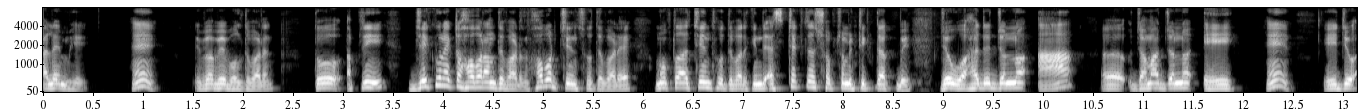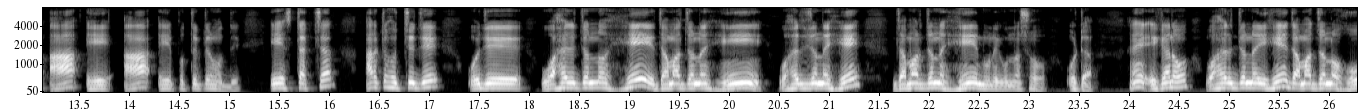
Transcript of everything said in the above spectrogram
আলেম হে হ্যাঁ এভাবে বলতে পারেন। তো আপনি যে কোনো একটা খবর আনতে পারেন। খবর চেঞ্জ হতে পারে মুক্তা চেঞ্জ হতে পারে, কিন্তু স্ট্রাকচার সবসময় ঠিক থাকবে যে ওয়াহেদের জন্য আ জামার জন্য এ হ্যাঁ? এই যে আ, এ আ, এ প্রত্যেকটার মধ্যে। এ স্ট্রাকচার আরেকটা হচ্ছে যে ওই যে ওয়াহেদের জন্য হে, জামার জন্য হে, ওয়াহেদের জন্য হে, জামার জন্য হে নুনে সহ ওটা হ্যাঁ? এখানেও ওয়াহেদের জন্য হে, জামার জন্য হো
